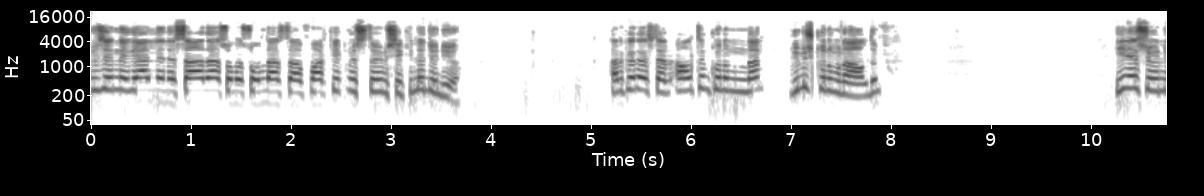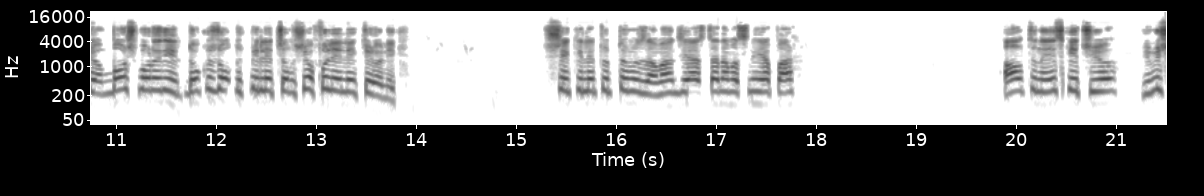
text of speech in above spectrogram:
Üzerine geldiğinde sağdan sola soldan sağa fark etmiyor stabil bir şekilde dönüyor. Arkadaşlar altın konumundan gümüş konumunu aldım. Yine söylüyorum boş boru değil. 9 voltluk bille çalışıyor full elektronik. Şu şekilde tuttuğumuz zaman cihaz taramasını yapar. Altını es geçiyor. Gümüş,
